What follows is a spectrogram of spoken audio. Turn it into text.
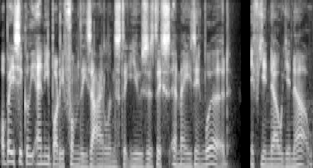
or basically anybody from these islands that uses this amazing word. If you know, you know.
